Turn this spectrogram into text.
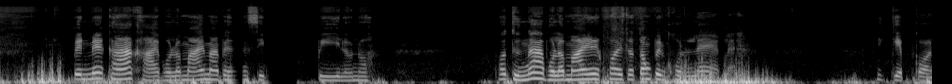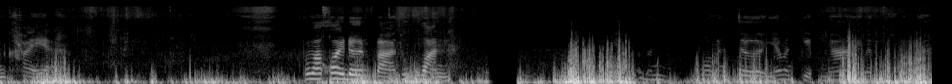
ำเป็นแม่ค้าขายผลไม้มาเป็นสิบปีแล้วเนาะพอถึงหน้าผลไม้ค่อยจะต้องเป็นคนแรก ที่เก็บก่อนใครอะ่ะ เพราะว่าค่อยเดินป่าทุกวันเนี่ยมันพอมันเจออย่างเงี้ยมันเก็บง่ายนะทุกคนนะ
